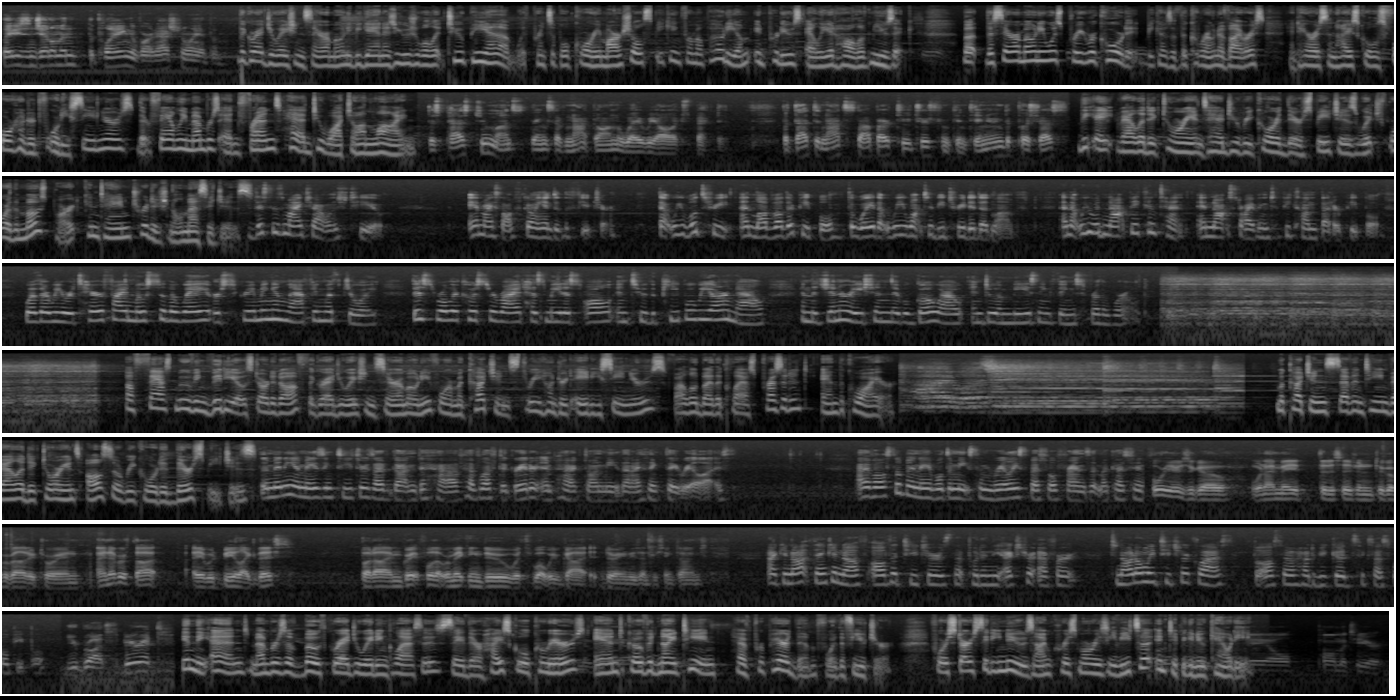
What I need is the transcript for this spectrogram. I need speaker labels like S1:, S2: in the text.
S1: Ladies and gentlemen, the playing of our national anthem.
S2: The graduation ceremony began as usual at 2 p.m. with Principal Corey Marshall speaking from a podium in Purdue's Elliott Hall of Music. But the ceremony was pre recorded because of the coronavirus, and Harrison High School's 440 seniors, their family members, and friends had to watch online.
S3: This past two months, things have not gone the way we all expected. But that did not stop our teachers from continuing to push us.
S2: The eight valedictorians had to record their speeches, which, for the most part, contained traditional messages.
S4: This is my challenge to you and myself going into the future that we will treat and love other people the way that we want to be treated and loved, and that we would not be content and not striving to become better people.
S5: Whether we were terrified most of the way or screaming and laughing with joy, this roller coaster ride has made us all into the people we are now and the generation that will go out and do amazing things for the world.
S2: A fast moving video started off the graduation ceremony for McCutcheon's 380 seniors, followed by the class president and the choir. McCutcheon's 17 valedictorians also recorded their speeches.
S6: The many amazing teachers I've gotten to have have left a greater impact on me than I think they realize. I've also been able to meet some really special friends at McCutcheon.
S7: Four years ago, when I made the decision to go for valedictorian, I never thought it would be like this, but I'm grateful that we're making do with what we've got during these interesting times.
S6: I cannot thank enough all the teachers that put in the extra effort to not only teach their class, but also how to be good, successful people.
S8: You brought spirit.
S2: In the end, members of both graduating classes say their high school careers and COVID 19 have prepared them for the future. For Star City News, I'm Chris Morisse Vizza in Tippecanoe County.
S8: Palmatier.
